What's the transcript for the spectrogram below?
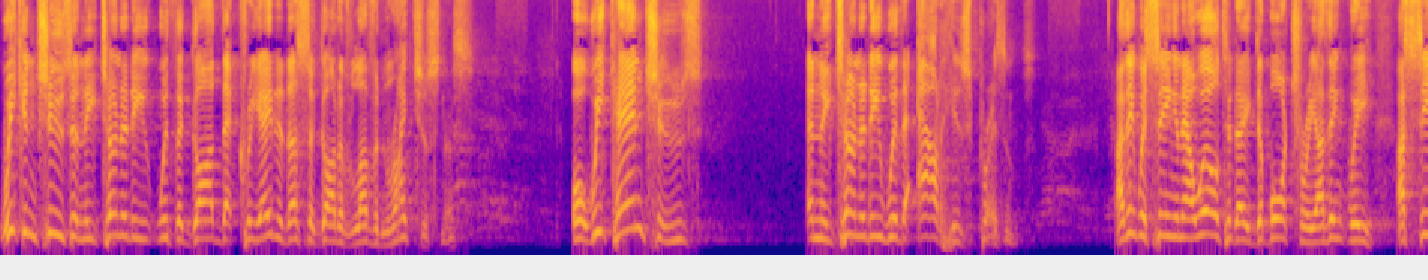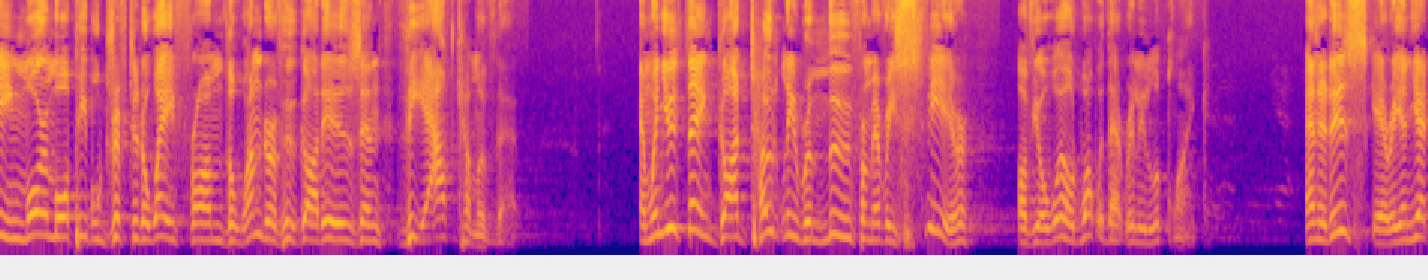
we can choose an eternity with the God that created us, a God of love and righteousness. Or we can choose an eternity without His presence. I think we're seeing in our world today debauchery. I think we are seeing more and more people drifted away from the wonder of who God is and the outcome of that. And when you think God totally removed from every sphere of your world, what would that really look like? And it is scary, and yet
